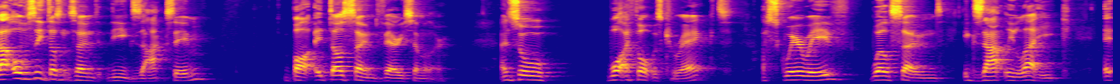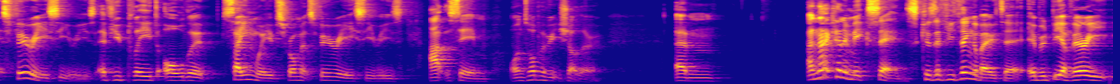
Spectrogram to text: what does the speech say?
That obviously doesn't sound the exact same, but it does sound very similar. And so what I thought was correct, a square wave will sound exactly like its Fourier series if you played all the sine waves from its Fourier series at the same on top of each other. Um, and that kind of makes sense because if you think about it, it would be a very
